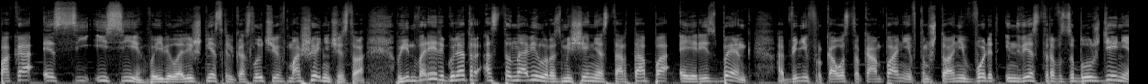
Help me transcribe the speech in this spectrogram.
Пока SCEC выявила лишь несколько случаев мошенничества, в январе регулятор остановил размещение стартапа Ares Bank, обвинив руководство компании в том, что они вводят инвесторов в заблуждение,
